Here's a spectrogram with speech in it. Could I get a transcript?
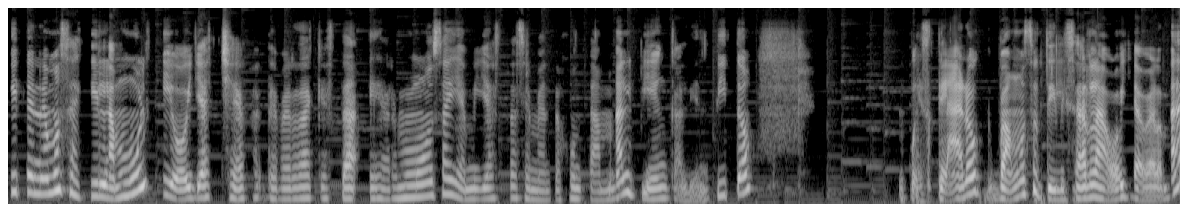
Y tenemos aquí la multi olla chef, de verdad que está hermosa y a mí ya está se me antojó un tamal bien calientito. Pues claro, vamos a utilizar la olla, ¿verdad?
